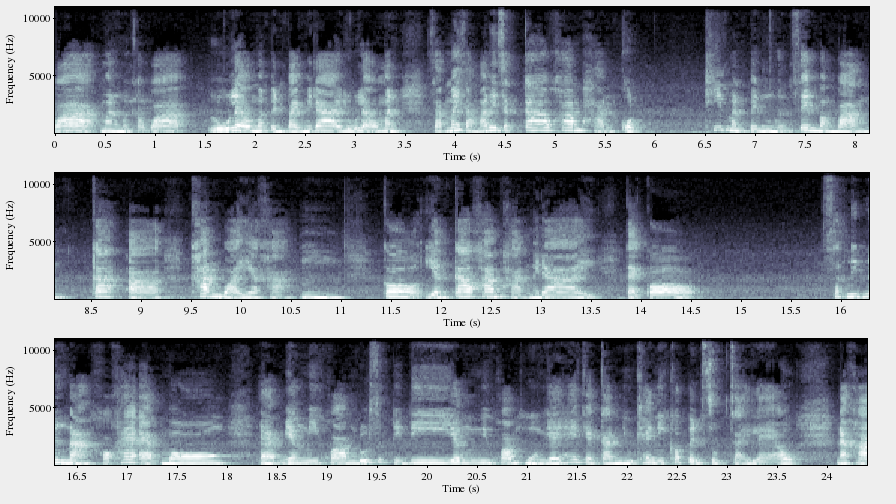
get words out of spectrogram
ว่ามันเหมือนกับว่า รู้แล้วว่ามันเป็นไปไม่ได้ รู้แล้วว่ามันไม่สามารถที่จะก้าวข้ามผ่านกฎที่มันเป็นเหมือนเส้นบางๆก้าอ่าขั้นไว้อะค่ะ อืม ก็ยังก้าวข้ามผ่านไม่ได้ แต่ก็สักนิดนึงนะขอแค่แอบมอง แอบยังมีความรู้สึกดีๆ ยังมีความห่วงใยให้แก่กันอยู่แค่นี้ก็เป็นสุขใจแล้วนะคะ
